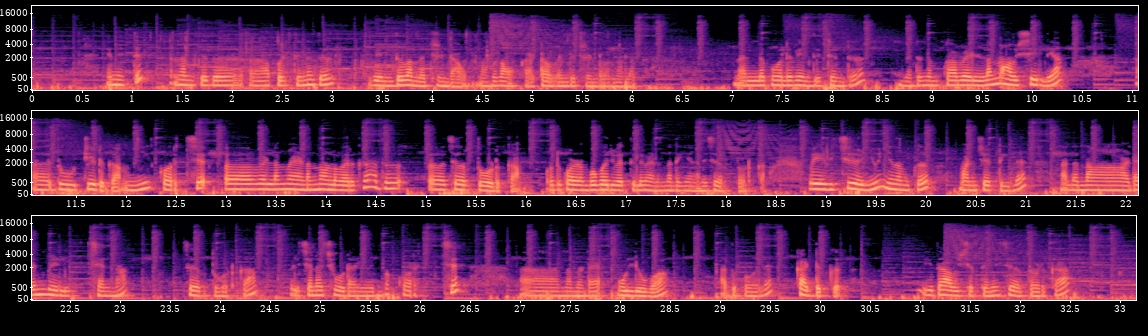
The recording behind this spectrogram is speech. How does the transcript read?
എന്നിട്ട് നമുക്കിത് ഇത് വെന്ത് വന്നിട്ടുണ്ടാവും. നമുക്ക് നോക്കാം കേട്ടോ വെന്തിട്ടുണ്ടോ എന്നുള്ളത്. നല്ലപോലെ വെന്തിട്ടുണ്ട്. എന്നിട്ട് നമുക്ക് ആ വെള്ളം ആവശ്യമില്ല. ഇത് ഊറ്റിയെടുക്കാം. ഇനി കുറച്ച് വെള്ളം വേണമെന്നുള്ളവർക്ക് അത് ചേർത്ത് കൊടുക്കാം. ഒരു കുഴമ്പ് പരുവത്തിൽ വേണമെന്നുണ്ടെങ്കിൽ അങ്ങനെ ചേർത്ത് കൊടുക്കാം. വേവിച്ച് കഴിഞ്ഞു. ഇനി നമുക്ക് മൺചട്ടിയിൽ നല്ല നാടൻ വെളിച്ചെണ്ണ ചേർത്ത് കൊടുക്കാം വെളിച്ചെണ്ണ ചൂടായി വരുമ്പോൾ കുറച്ച് നമ്മുടെ ഉലുവ അതുപോലെ കടുക്ക് ഇത് ആവശ്യത്തിന് ചേർത്ത് കൊടുക്കുക.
